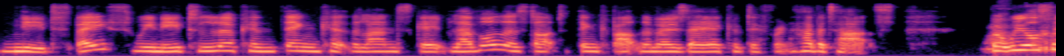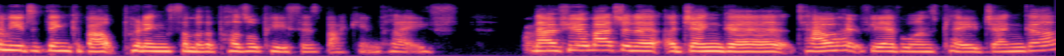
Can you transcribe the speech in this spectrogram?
need space. We need to look and think at the landscape level and start to think about the mosaic of different habitats. But we also need to think about putting some of the puzzle pieces back in place. Now, if you imagine a, a Jenga tower, hopefully everyone's played Jenga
